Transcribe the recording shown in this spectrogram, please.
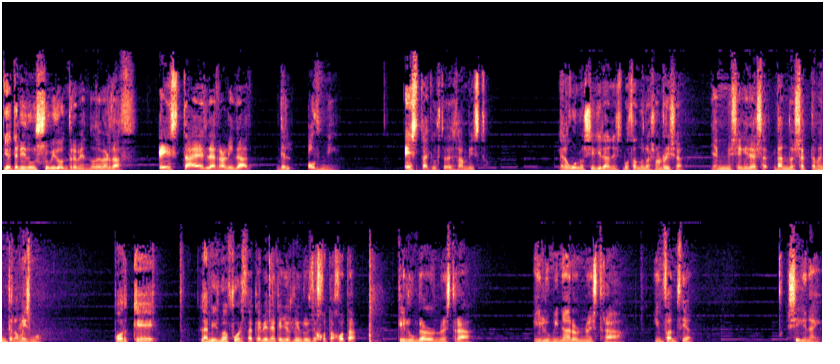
Yo he tenido un subidón tremendo, de verdad. Esta es la realidad del ovni. Esta que ustedes han visto. Y algunos seguirán esbozando una sonrisa y a mí me seguirá dando exactamente lo mismo. Porque la misma fuerza que había en aquellos libros de JJ, que iluminaron nuestra, iluminaron nuestra infancia, siguen ahí.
